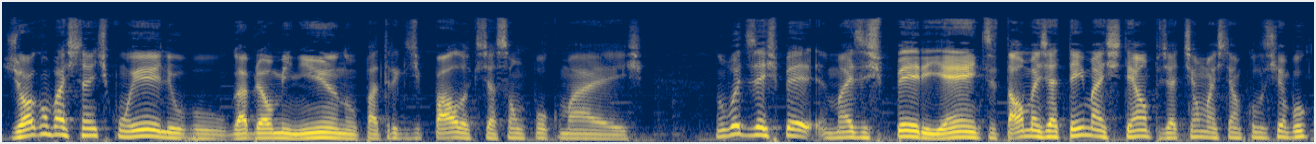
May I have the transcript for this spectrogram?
jogam bastante com ele, o Gabriel Menino, o Patrick de Paula, que já são um pouco mais. Não vou dizer exper- mais experientes e tal, mas já tem mais tempo, já tinham mais tempo com o Luxemburgo.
